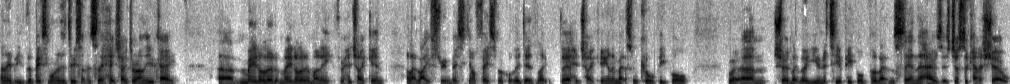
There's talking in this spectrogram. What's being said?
and they, they basically wanted to do something. So they hitchhiked around the UK, uh, made a load of, made a load of money through hitchhiking, and like live stream basically on Facebook what they did, like they're hitchhiking, and they met some cool people. Were, um, showed like the unity of people, but let them stay in their houses, just to kind of show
